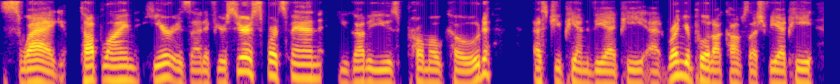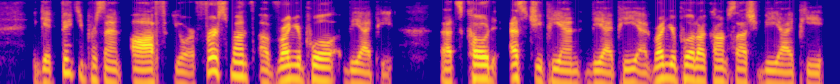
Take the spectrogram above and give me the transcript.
swag. Top line here is that if you're a serious sports fan, you got to use promo code SGPNVIP at runyourpool.com slash VIP and get 50% off your first month of Run Your Pool VIP. That's code SGPN VIP at runyourpool.com slash VIP.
